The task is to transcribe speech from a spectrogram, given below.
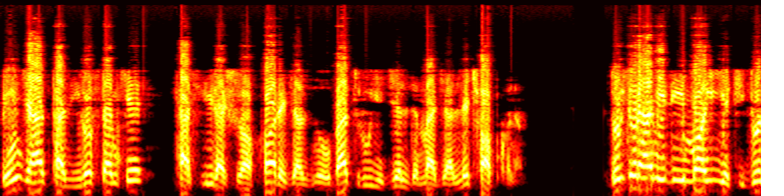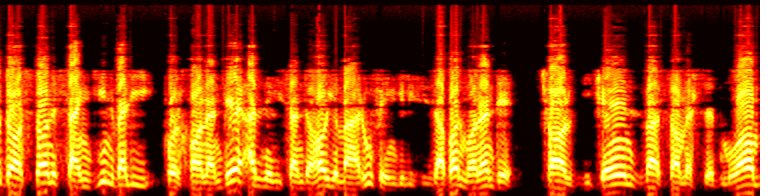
به این جهت پذیرفتم که تصویرش را خارج از نوبت روی جلد مجله چاپ کنم. دکتر حمیدی ماهی یکی دو داستان سنگین ولی پرخواننده از نویسنده های معروف انگلیسی زبان مانند چارلز دیکنز و سامرست موام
